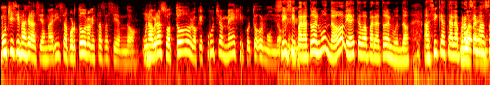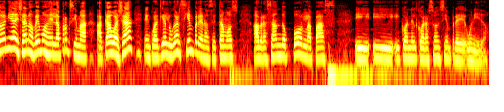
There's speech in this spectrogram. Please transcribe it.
Muchísimas gracias, Marisa, por todo lo que estás haciendo. Un abrazo a todos los que escuchan, México, todo el mundo. Mm. Sí, sí, para todo el mundo, obvio, esto va para todo el mundo. Así que hasta la próxima, Bueno. Sonia, y ya nos vemos en la próxima, acá o allá, en cualquier lugar, siempre nos estamos abrazando por la paz y, y- y con el corazón siempre unido.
